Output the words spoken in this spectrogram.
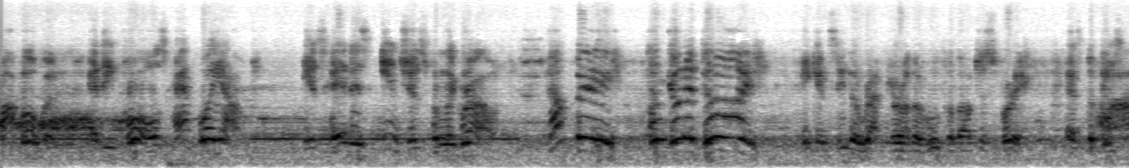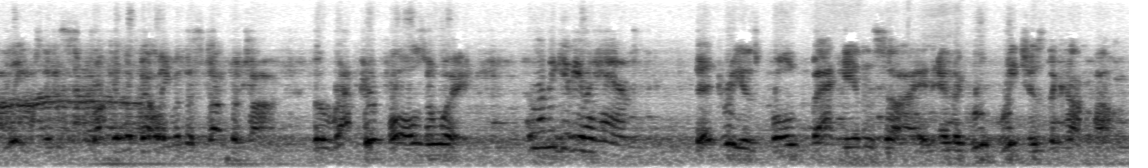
pop open, and he falls halfway out. His head is inches from the ground. Help me! I'm gonna die! He can see the raptor on the roof about to spring. As the beast leaps and is struck in the belly with the stun baton, the raptor falls away. Let me give you a hand. Nedry is pulled back inside, and the group reaches the compound.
